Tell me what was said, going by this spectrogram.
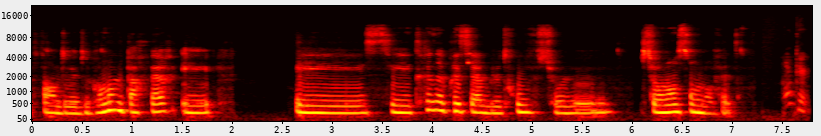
enfin, de, de, vraiment le parfaire. Et, et c'est très appréciable, je trouve, sur le, sur l'ensemble en fait. Ok,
